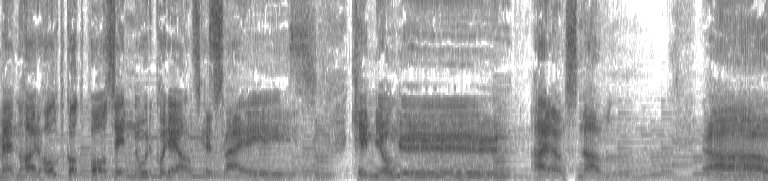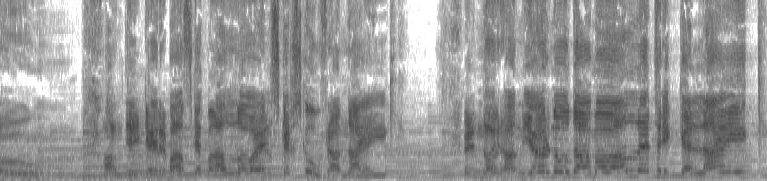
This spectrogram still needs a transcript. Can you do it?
Men har holdt godt på sin nordkoreanske sveis. Kim Jong-un er hans navn. Au. Han digger basketball og elsker sko fra Nike. Når han gjør noe, da må alle trykke like.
